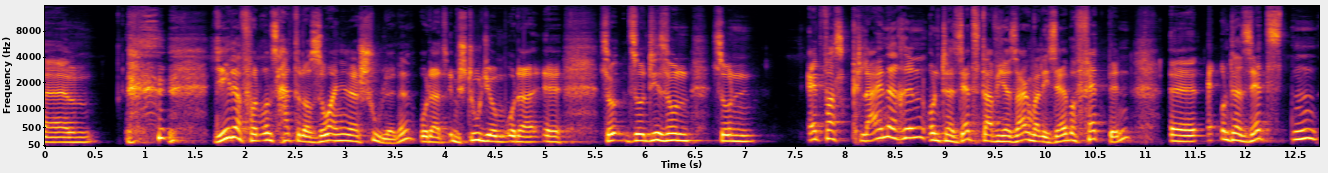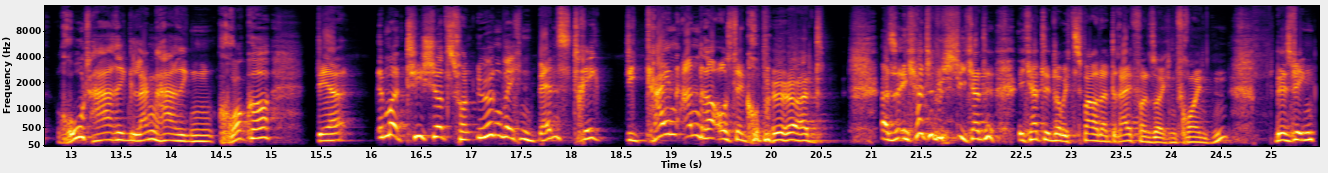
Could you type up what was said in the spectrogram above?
Ähm, jeder von uns hatte doch so einen in der Schule, ne? Oder im Studium oder äh, so, so die so ein, so ein etwas kleineren, untersetzt, darf ich ja sagen, weil ich selber fett bin, äh, untersetzten, rothaarigen, langhaarigen Rocker, der immer T-Shirts von irgendwelchen Bands trägt, die kein anderer aus der Gruppe hört. Also ich hatte, ich hatte, ich hatte, glaube ich, zwei oder drei von solchen Freunden. Deswegen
